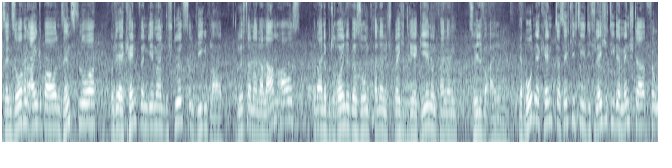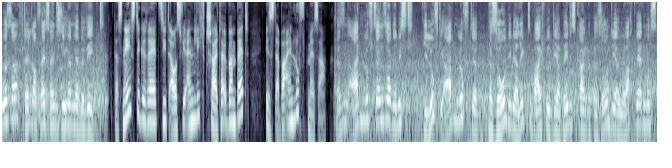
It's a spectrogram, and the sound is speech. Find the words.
Sensoren eingebaut, einen Sensfloor, und er erkennt, wenn jemand stürzt und liegen bleibt. Löst dann einen Alarm aus und eine betreuende Person kann dann entsprechend reagieren und kann dann zu Hilfe eilen. Der Boden erkennt tatsächlich die, die Fläche, die der Mensch da verursacht, stellt auch fest, wenn sich niemand mehr bewegt. Das nächste Gerät sieht aus wie ein Lichtschalter überm Bett, ist aber ein Luftmesser. Das ist ein Atemluftsensor, der misst die Luft, die Atemluft der Person, die da liegt, zum Beispiel eine diabeteskranke Person, die ja überwacht werden muss,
